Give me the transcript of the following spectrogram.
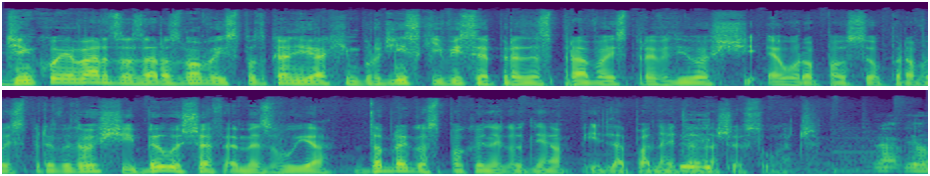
Dziękuję bardzo za rozmowę i spotkanie. Joachim Brudziński, wiceprezes Prawa i Sprawiedliwości, europoseł Prawa i Sprawiedliwości, były szef MSWiA. Dobrego, spokojnego dnia i dla pana i dla naszych słuchaczy. Prawie.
